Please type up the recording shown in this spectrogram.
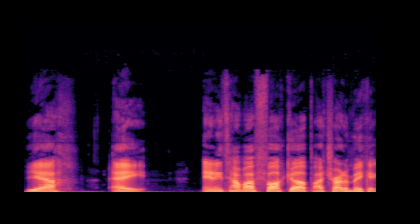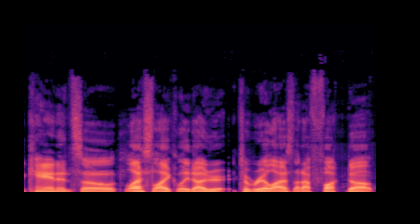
Yeah. Hey, anytime I fuck up, I try to make it canon, so less likely to to realize that I fucked up.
